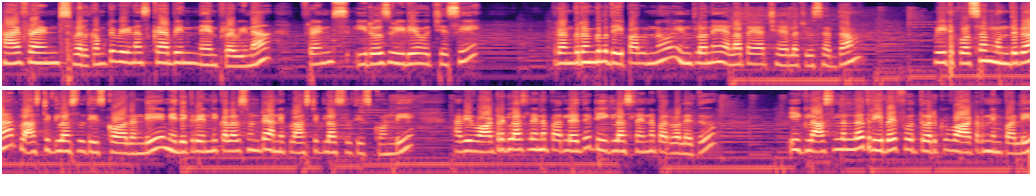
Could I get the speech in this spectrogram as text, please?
Hi friends welcome to Veena's cabin నేను ప్రవీణ. ఫ్రెండ్స్ ఈరోజు వీడియో వచ్చేసి రంగురంగుల దీపాలను ఇంట్లోనే ఎలా తయారు చేయాలో చూసేద్దాం. వీటి కోసం ముందుగా ప్లాస్టిక్ గ్లాసులు తీసుకోవాలండి. మీ దగ్గర ఎన్ని కలర్స్ ఉంటే అన్ని ప్లాస్టిక్ గ్లాసులు తీసుకోండి. అవి వాటర్ గ్లాసులైనా పర్లేదు టీ గ్లాసులైనా పర్వాలేదు. ఈ గ్లాసులలో త్రీ బై ఫోర్త్ వరకు వాటర్ నింపాలి.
